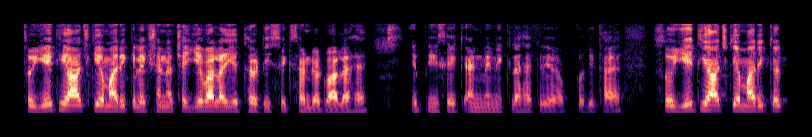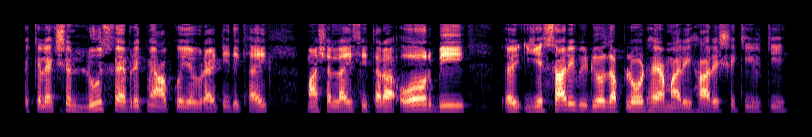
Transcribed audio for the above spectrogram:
सो ये थी आज की हमारी कलेक्शन अच्छा ये वाला, ये थर्टी सिक्स हंड्रेड वाला है। ये पीस एक एंड में निकला है तो ये आपको दिखा है सो ये थी आज की हमारी कलेक्शन लूज फैब्रिक में आपको ये वैरायटी दिखाई। माशाल्लाह, इसी तरह और भी ये सारी वीडियोस अपलोड है हमारी हारिश शकील की,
